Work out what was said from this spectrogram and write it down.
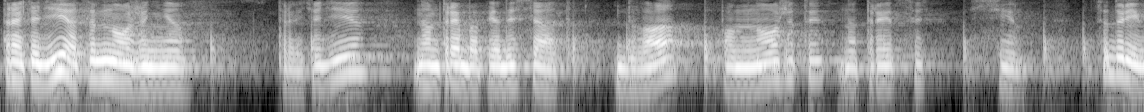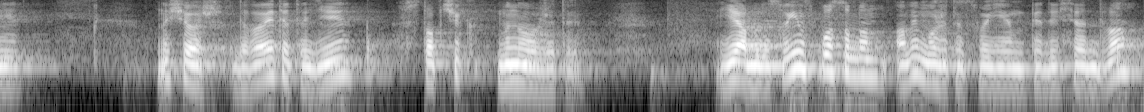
Третя дія це множення. Третя дія. Нам треба 52 помножити на 37. Це дорівнює. Ну що ж, давайте тоді в стопчик множити. Я буду своїм способом, а ви можете своїм 52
